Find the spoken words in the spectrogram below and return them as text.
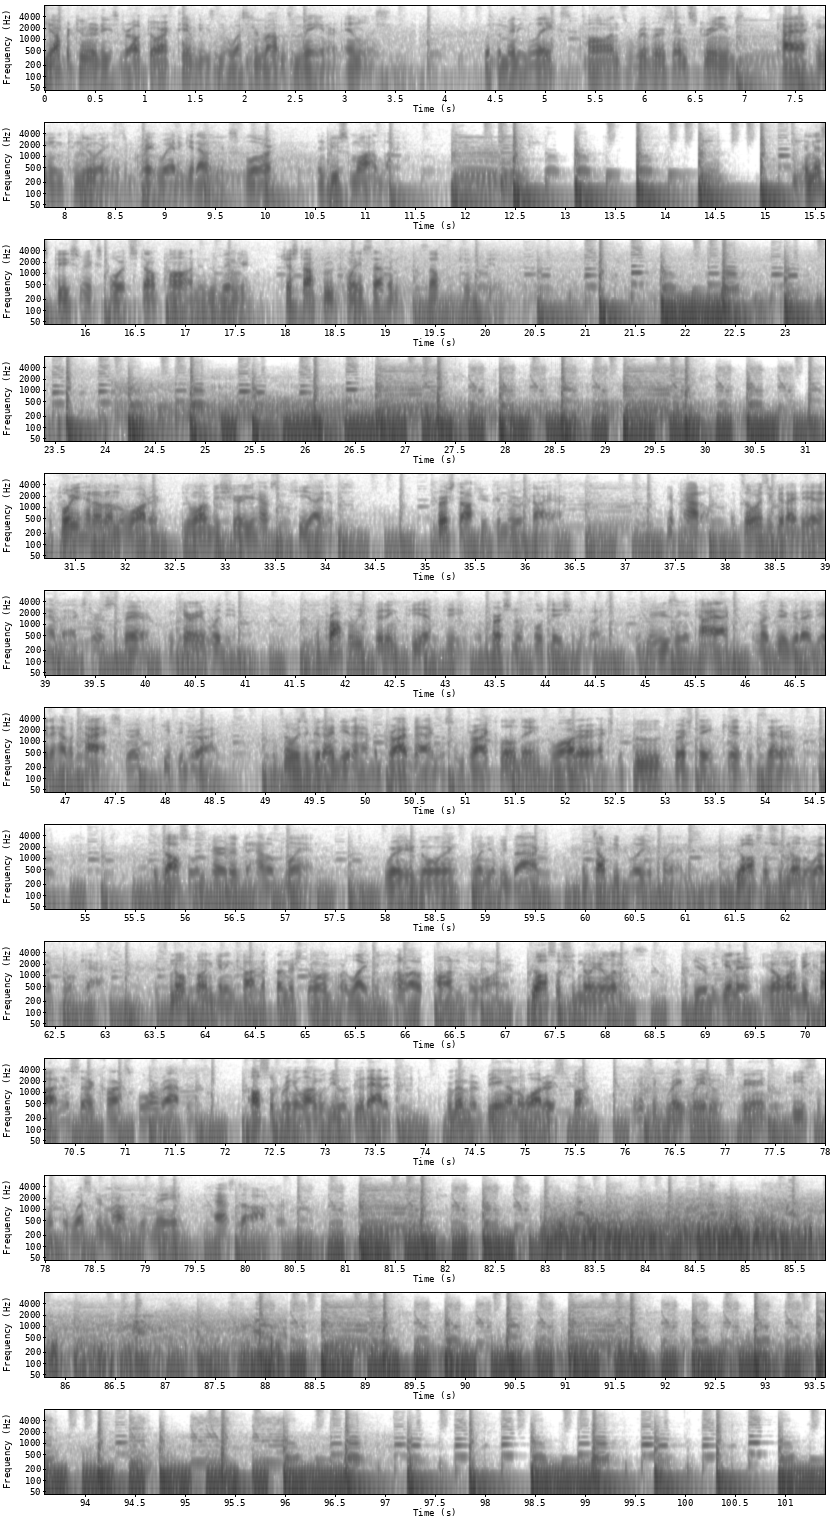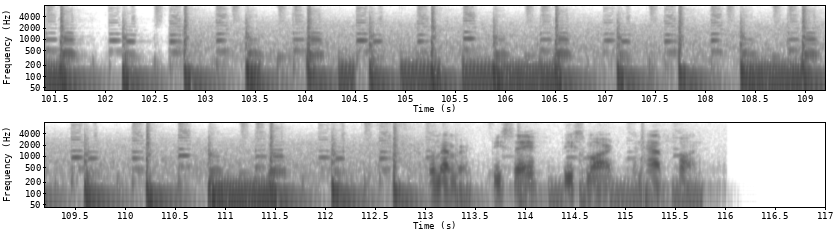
The opportunities for outdoor activities in the western mountains of Maine are endless. With the many lakes, ponds, rivers, and streams, kayaking and canoeing is a great way to get out and explore and view some wildlife. In this piece, we explored Stump Pond in New Vineyard, just off Route 27, south of Kingfield. Before you head out on the water, you want to be sure you have some key items. First off, your canoe or kayak. Your paddle. It's always a good idea to have an extra spare and carry it with you. A properly fitting PFD, or personal flotation device. If you're using a kayak, it might be a good idea to have a kayak skirt to keep you dry. It's always a good idea to have a dry bag with some dry clothing, water, extra food, first aid kit, etc. It's also imperative to have a plan. Where you're going, when you'll be back, and tell people of your plans. You also should know the weather forecast. It's no fun getting caught in a thunderstorm or lightning while out on the water. You also should know your limits. If you're a beginner, you don't want to be caught in a set of class 4 rapids. Also bring along with you a good attitude. Remember, being on the water is fun, and it's a great way to experience a piece of what the western mountains of Maine has to offer. Remember, be safe, be smart, and have fun.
